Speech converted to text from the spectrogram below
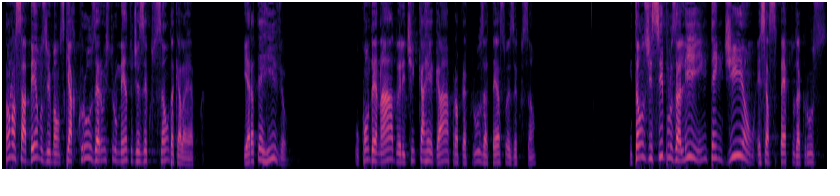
Então nós sabemos, irmãos, que a cruz era um instrumento de execução daquela época. E era terrível. O condenado, ele tinha que carregar a própria cruz até a sua execução. Então os discípulos ali entendiam esse aspecto da cruz.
